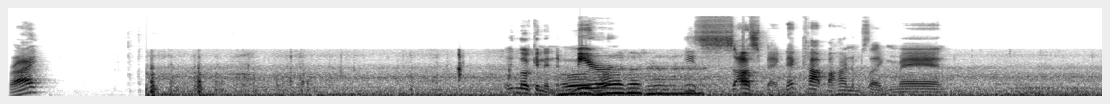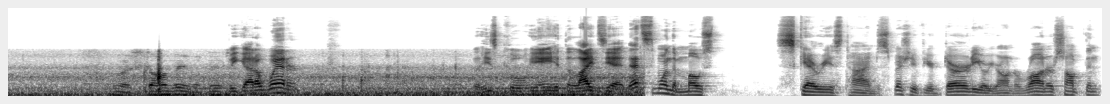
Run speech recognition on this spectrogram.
right? He's looking in the mirror. He's suspect. That cop behind him's like, man, we got a winner. But he's cool. He ain't hit the lights yet. That's one of the most scariest times, especially if you're dirty or you're on a run or something.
